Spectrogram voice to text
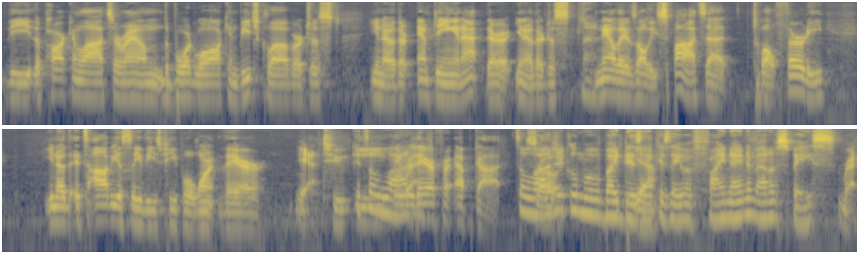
the the parking lots around the boardwalk and beach club are just you know they're emptying and at they're you know they're just now there's all these spots at twelve thirty. You know, it's obviously these people weren't there. Yeah. to It's eat. a They were there for Epcot. It's a logical move by Disney Yeah. because they have a finite amount of space. Right.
